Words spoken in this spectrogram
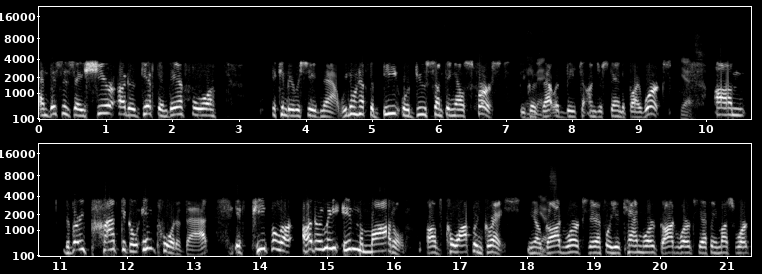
And this is a sheer, utter gift, and therefore it can be received now. We don't have to be or do something else first, because Amen. that would be to understand it by works. Yes. Um, the very practical import of that, if people are utterly in the model of cooperant grace, you know, Yes. God works, therefore you can work, God works, therefore you must work,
